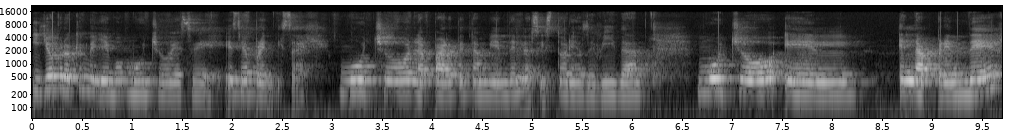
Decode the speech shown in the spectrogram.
y yo creo que me llevo mucho ese, ese aprendizaje, mucho la parte también de las historias de vida, mucho el, el aprender,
